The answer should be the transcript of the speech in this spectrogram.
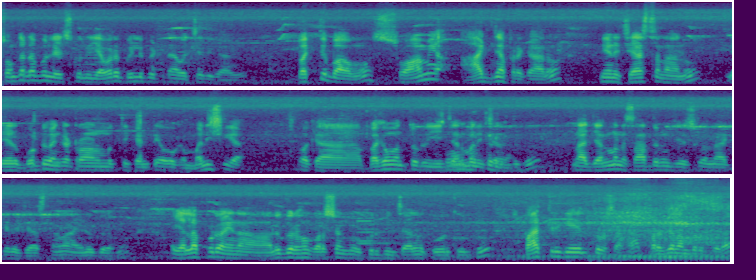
సొంత డబ్బులు నేర్చుకుని ఎవరు బిల్లు పెట్టినా వచ్చేది కాదు. భక్తి భావం స్వామి ఆజ్ఞ ప్రకారం నేను చేస్తున్నాను. నేను బొడ్డు వెంకటరమణమూర్తి కంటే ఒక మనిషిగా ఒక భగవంతుడు ఈ జన్మనిచ్చినందుకు నా జన్మను సార్థకం చేసుకుని నాకే నేను చేస్తాను ఆయన అనుగ్రహం. ఎల్లప్పుడూ ఆయన అనుగ్రహం వర్షం కురిపించాలని కోరుకుంటూ పాత్రికేయులతో సహా ప్రజలందరూ కూడా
